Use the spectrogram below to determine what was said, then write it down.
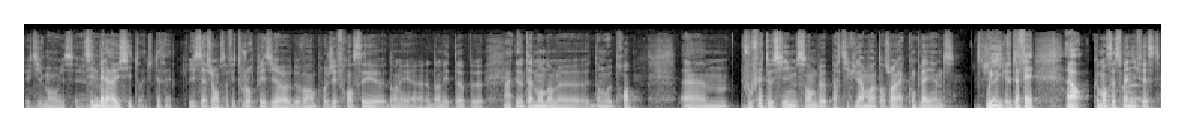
Effectivement, oui, c'est. Une belle réussite, ouais, tout à fait. Félicitations, ça fait toujours plaisir de voir un projet français euh, dans les, euh, dans les tops, euh, Ouais. et notamment dans le, dans le Web3. Euh, vous faites aussi, il me semble, particulièrement attention à la compliance. Oui, tout à fait. Alors, Comment ça se manifeste?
